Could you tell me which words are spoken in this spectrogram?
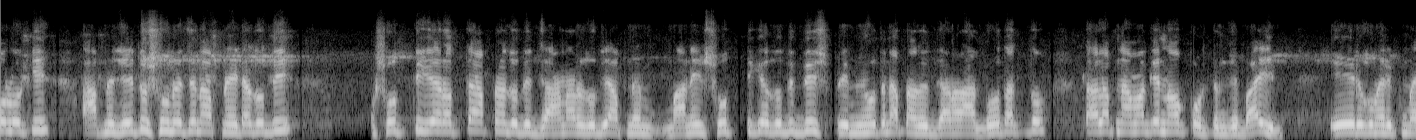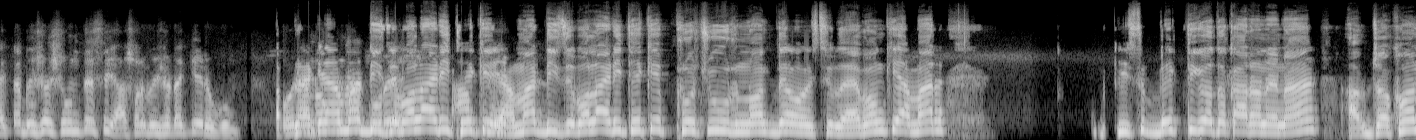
হলো কি, আপনি যেহেতু শুনেছেন, আপনি এটা যদি সত্যিকার অর্থে আপনার যদি জানার যদি আপনি মানে সত্যিকার যদি দেশপ্রেমী হতেন আপনার যদি জানার আগ্রহ থাকতো তাহলে আপনি আমাকে নক করতেন যে ভাই এরকম এরকম একটা বিষয় শুনতেছি আসলে বিষয়টা কি এরকম? ওইটা আপনাকে আমার ডিজেবল আইডি থেকে আমার ডিজেবল আইডি থেকে প্রচুর নক দেওয়া হয়েছিল এবং কি আমার কিছু ব্যক্তিগত কারণে না যখন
